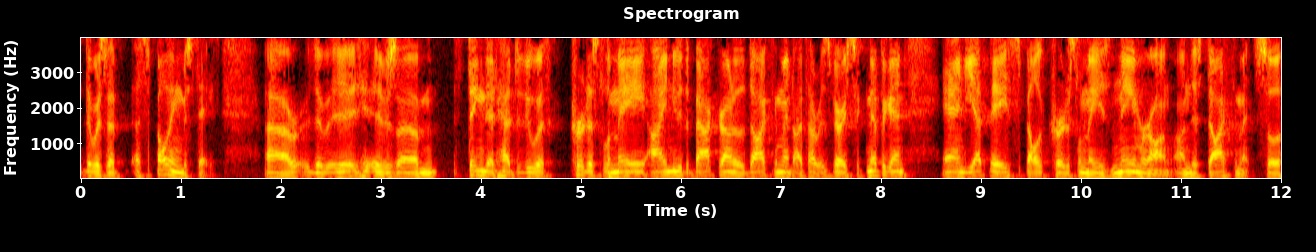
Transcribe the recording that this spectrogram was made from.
there was a, a spelling mistake. Uh, it was um, thing that had to do with Curtis LeMay. I knew the background of the document. I thought it was very significant, and yet they spelled Curtis LeMay's name wrong on this document. So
